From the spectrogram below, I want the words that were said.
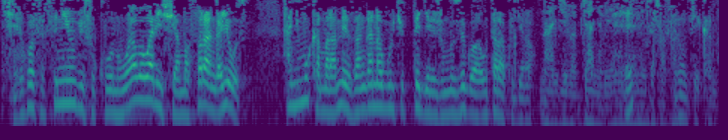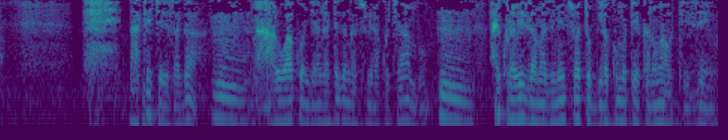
Njye rwose siniyumvisha ukuntu waba warishyuye amafaranga yose hanyuma ukamara amezi angana gutyo utegereje umuzigo wawe utarakugeraho. nanjye biba byanyobeye Eh, neza papa birumvikana. natekerezaga Mm. ntari uwakongera ngatega ngasubira ku cyambu Mm. ariko urabizi bamaze iminsi batubwira ko umutekano waho utizewe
